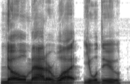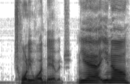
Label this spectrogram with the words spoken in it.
no matter what, you will do 21 damage. Yeah, you know,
